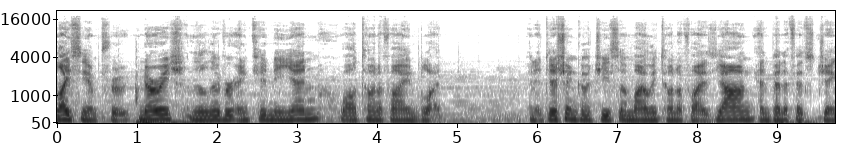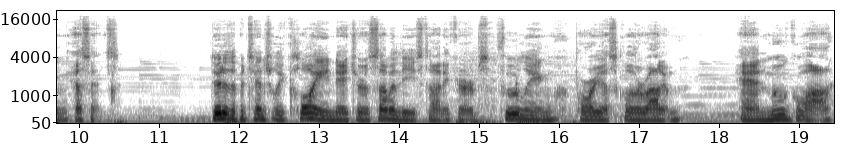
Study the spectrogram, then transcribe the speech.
lycium fruit, nourish the liver and kidney yin while tonifying blood. In addition, Gou Qi Zi mildly tonifies yang and benefits Jing essence. Due to the potentially cloying nature of some of these tonic herbs, Fu Ling, Poria sclerotum, and Mu Gua,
